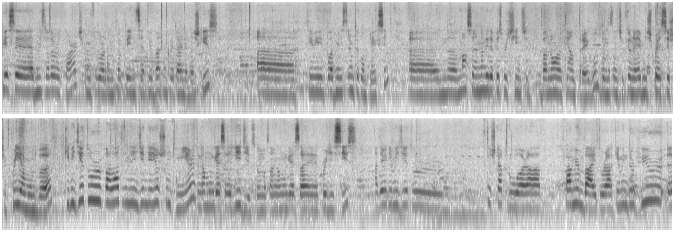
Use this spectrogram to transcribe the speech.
pjesë e administratorëve të parë që kemi filluar domethënë këtë iniciativë bashkë me kryetarin e bashkisë. Ë kemi po administrim te kompleksi. Ë në masën e 95% që banorët janë të rregullt, domethënë që kjo na jep një shpresë që Shqipëria mund të bëhet. Kemi gjetur pallatet në një gjendje jo shumë të mirë, nga mungesa e ligjit, domethënë nga mungesa e përgjegjësisë. Atëherë kemi gjetur të shkatruara, Pa mirëmbajtura, kemi ndërhyrë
